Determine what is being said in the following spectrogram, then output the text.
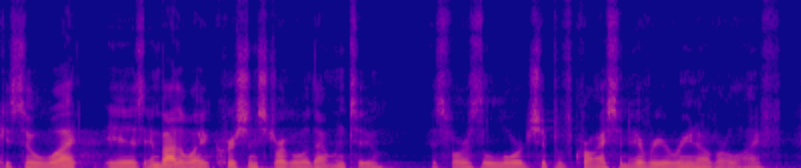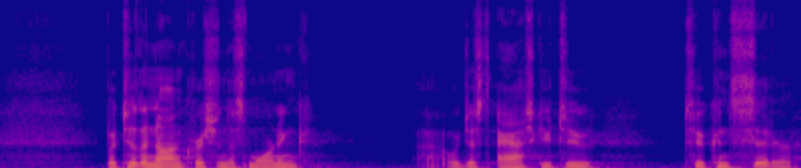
Okay, so what is, and by the way, Christians struggle with that one too, as far as the lordship of Christ in every arena of our life. But to the non Christian this morning, uh, I would just ask you to, to consider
